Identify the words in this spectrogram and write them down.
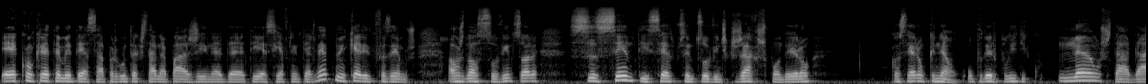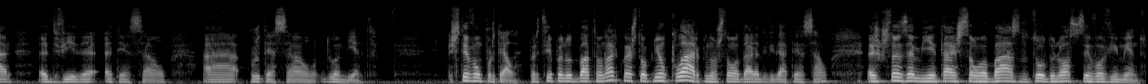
É concretamente essa a pergunta que está na página da TSF na internet, no inquérito que fazemos aos nossos ouvintes. Ora, 67% dos ouvintes que já responderam consideram que não, o poder político não está a dar a devida atenção à proteção do ambiente. Estevão Portela participa no debate online com esta opinião. Claro que não estão a dar a devida atenção. As questões ambientais são a base de todo o nosso desenvolvimento.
